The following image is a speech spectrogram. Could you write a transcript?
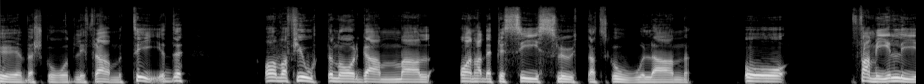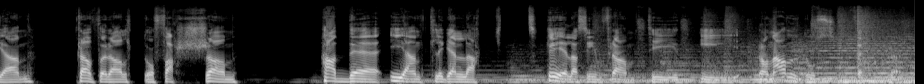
överskådlig framtid. Och han var 14 år gammal och han hade precis slutat skolan. Och familjen, framför allt då farsan, hade egentligen lagt hela sin framtid i Ronaldos fötter.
